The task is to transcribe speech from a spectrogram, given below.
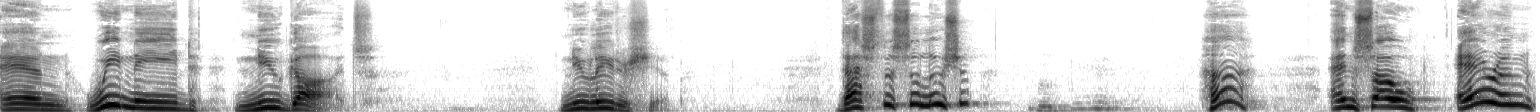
And we need new gods, new leadership. That's the solution? Huh? And so Aaron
